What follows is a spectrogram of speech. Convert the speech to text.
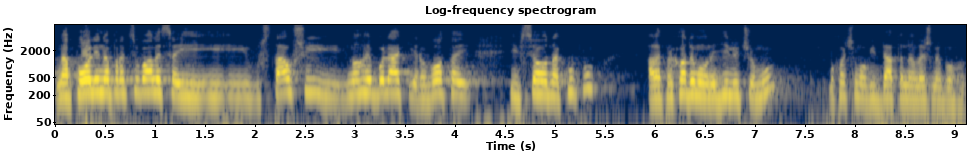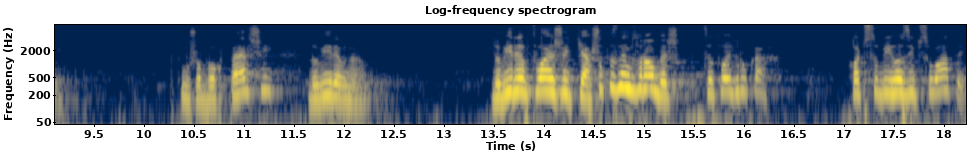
на полі напрацювалися, і, і, і вставши, і ноги болять, і робота, і, і всього на купу. Але приходимо в неділю чому? Бо хочемо віддати належне Богові. Тому що Бог перший довірив нам. Довірив твоє життя. Що ти з ним зробиш? Це в твоїх руках. Хочеш собі його зіпсувати?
